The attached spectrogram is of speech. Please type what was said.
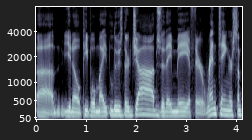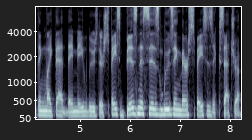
um, you know, people might lose their jobs, or they may, if they're renting or something like that, they may lose their space. Businesses losing their spaces, etc.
